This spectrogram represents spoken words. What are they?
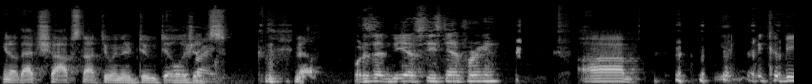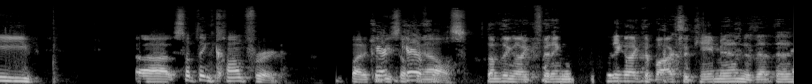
you know, that shop's not doing their due diligence. Right. no. What does that BFC stand for again? Um, it could be uh, something comfort, but it could Care- be something careful. else. Something like fitting, fitting like the box it came in. Is that the?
